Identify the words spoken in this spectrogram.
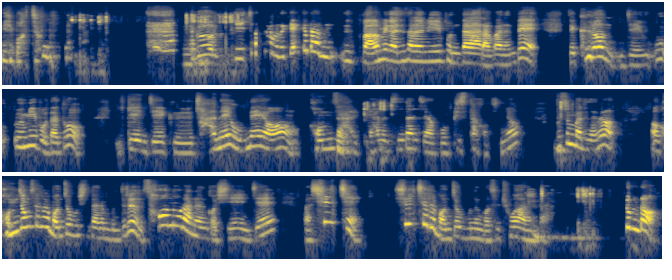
이 먼저 그리고 이 천사보다 깨끗한 마음을 가진 사람이 본다라고 하는데 이제 그런 이제 우- 의미보다도 이게 이제 그 좌뇌 우뇌형 검사할 때 하는 진단지하고 비슷하거든요. 무슨 말이냐면 어, 검정색을 먼저 보신다는 분들은 선호라는 것이 이제 어, 실체, 실체를 먼저 보는 것을 좋아한다. 좀 더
